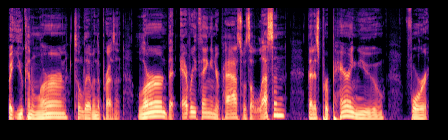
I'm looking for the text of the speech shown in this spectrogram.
But you can learn to live in the present. Learn that everything in your past was a lesson that is preparing you for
